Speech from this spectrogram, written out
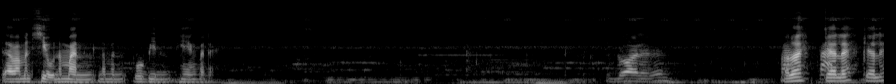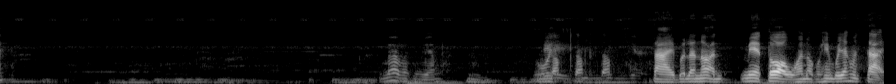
แต่ว่ามันขิวน้ำมันแล้วมันบ่บินแห้งไปได้เรียบร้อยเลยเด้อเอาเลยแกะเลยแกะเลยแม่มาเสียงอืมโอ้ยดับดับดับตายเบิดแล้วเนาะอันแม่ต่อหัวเนาะก็เฮงบ่อยักมันตาย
